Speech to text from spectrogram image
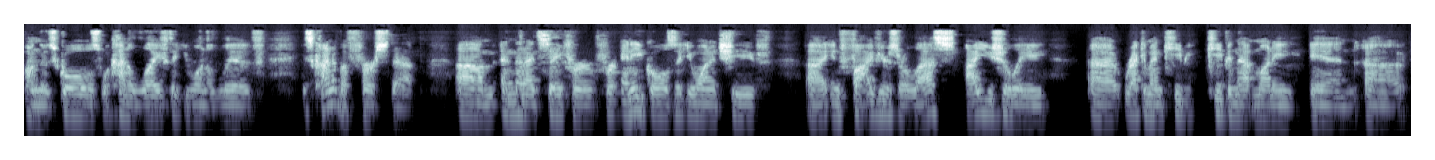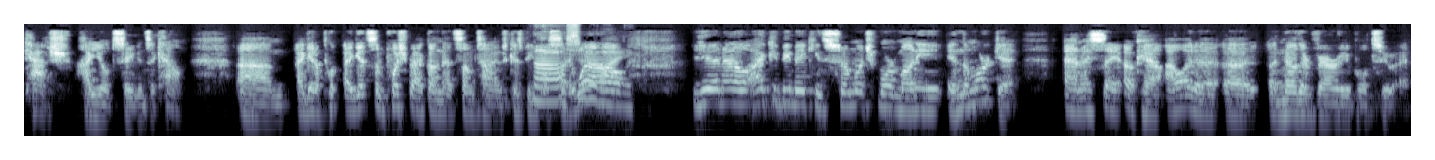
on those goals, what kind of life that you want to live, is kind of a first step. Um, and then I'd say for for any goals that you want to achieve, uh, in five years or less, I usually uh, recommend keep, keeping that money in uh, cash, high yield savings account. Um, I get a I get some pushback on that sometimes because people oh, say, so "Well, you know, I could be making so much more money in the market," and I say, "Okay, I'll add a, a, another variable to it.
